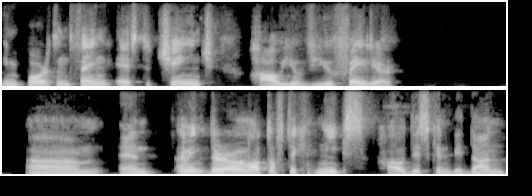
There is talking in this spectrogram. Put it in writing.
important thing is to change how you view failure. Um, and I mean, there are a lot of techniques how this can be done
